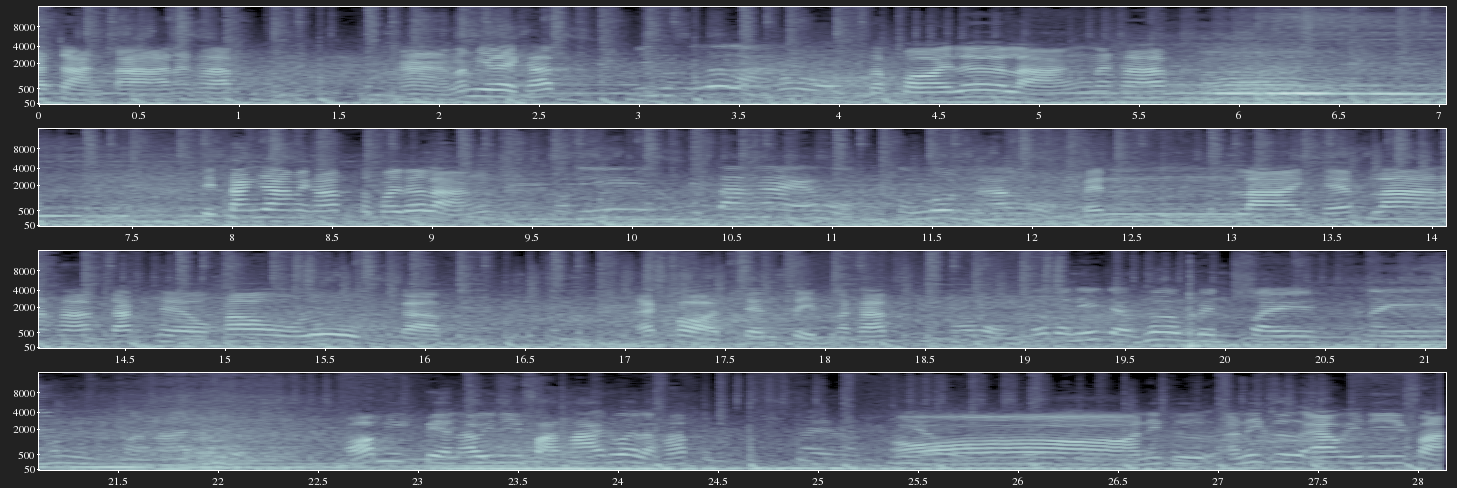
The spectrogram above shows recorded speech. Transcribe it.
กระจ่างตานะครับ อ่าแล้วมีอะไรครับ มีสเตอร์หลังครับผมสปอยเลอร์หลังนะครับ ติดตั้งยากไหมครับสปอยเลอร์หลังตัวนี้ติดตั้งง่ายครับผมตรงรุ่นนะครับผมเป็นลายเคฟล่านะครับดักเทลเข้ารูปกับ Accord Gen 10 นะครับ ครับผมแล้วตัวนี้จะเพิ่มเป็นไฟในห้องฝาท้ายครับผม อ๋อมีเปลี่ยน LED ฝาท้ายด้วยเหรอครับใช่ครับอ๋ออันนี้คืออันนี้คือ LED ฝา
